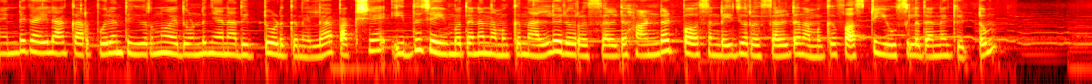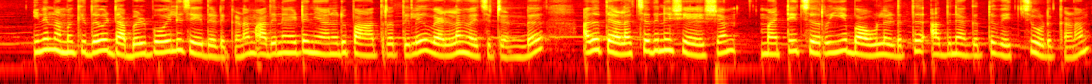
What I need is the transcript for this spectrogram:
എന്റെ കയ്യിൽ ആ കർപ്പൂരം തീർന്നു ആയതുകൊണ്ട് ഞാൻ അത് ഇട്ട് കൊടുക്കുന്നില്ല. പക്ഷേ ഇത് ചെയ്യുമ്പോൾ തന്നെ നമുക്ക് നല്ലൊരു റിസൾട്ട് ഹൺഡ്രഡ് പെർസെന്റേജ് റിസൾട്ട് നമുക്ക് ഫസ്റ്റ് യൂസിൽ തന്നെ കിട്ടും. ഇനി നമുക്കിത് ഡബിൾ ബോയിൽ ചെയ്തെടുക്കണം. അതിനായിട്ട് ഞാനൊരു പാത്രത്തിൽ വെള്ളം വെച്ചിട്ടുണ്ട്. അത് തിളച്ചതിന് ശേഷം മറ്റേ ചെറിയ ബൗളെടുത്ത് അതിനകത്ത് വെച്ച് കൊടുക്കണം.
